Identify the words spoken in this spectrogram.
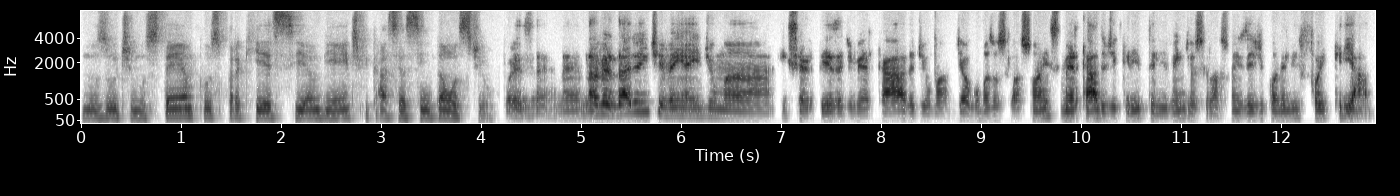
nos últimos tempos para que esse ambiente ficasse assim tão hostil? Pois é, né? Na verdade, a gente vem aí de uma incerteza de mercado, de, uma, de algumas oscilações. O mercado de cripto ele vem de oscilações desde quando ele foi criado,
